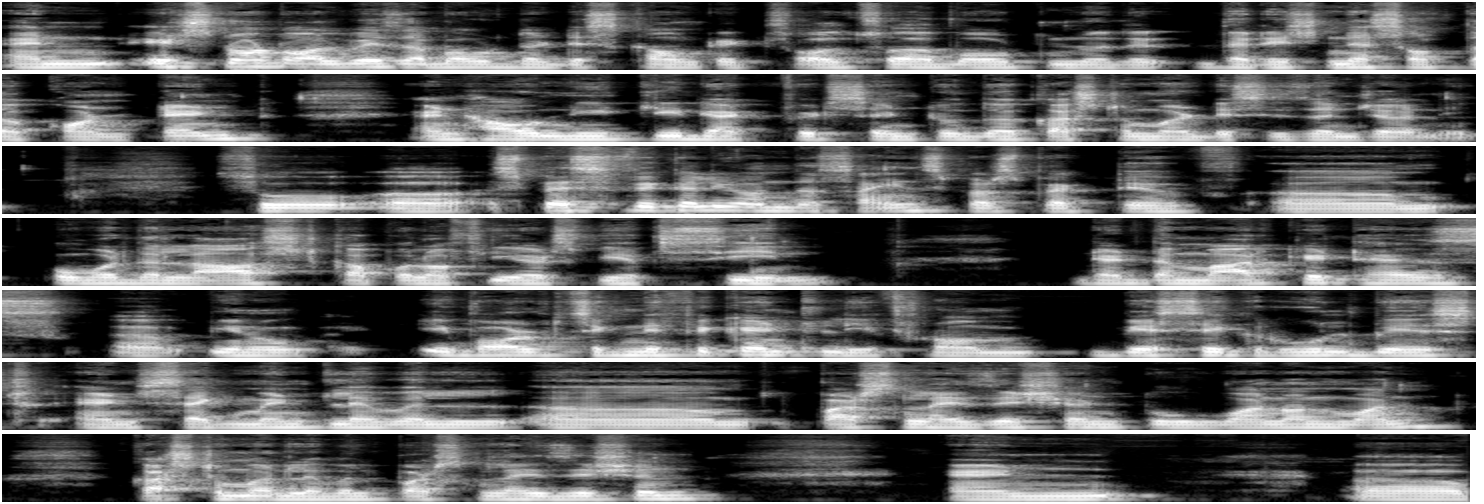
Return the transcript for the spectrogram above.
and it's not always about the discount. It's also about you know the, the richness of the content and how neatly that fits into the customer decision journey. So, uh, specifically on the science perspective, um, over the last couple of years, we have seen that the market has uh, you know evolved significantly from basic rule based and segment level um, personalization to one on one customer level personalization. And uh,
